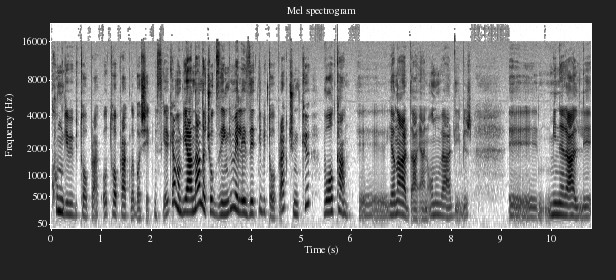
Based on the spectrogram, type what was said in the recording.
kum gibi bir toprak. O toprakla baş etmesi gerekiyor ama bir yandan da çok zengin ve lezzetli bir toprak. Çünkü volkan e, yanardağ yani onun verdiği bir e, mineralli,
